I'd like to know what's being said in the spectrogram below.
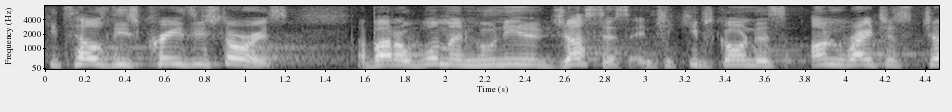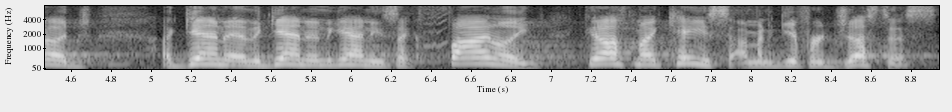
he tells these crazy stories about a woman who needed justice and she keeps going to this unrighteous judge again and again and again. He's like, finally, get off my case. I'm going to give her justice.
